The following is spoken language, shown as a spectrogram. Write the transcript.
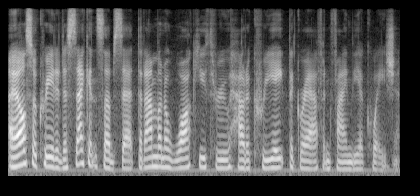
I also created a second subset that I'm going to walk you through how to create the graph and find the equation.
